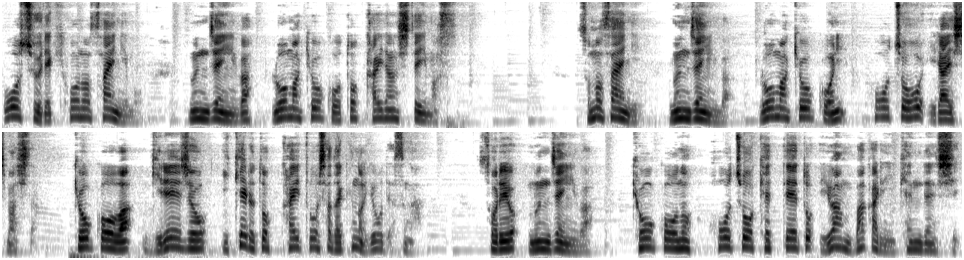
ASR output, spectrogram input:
欧州歴訪の際にもムンジェインはローマ教皇と会談しています。その際にムンジェインはローマ教皇に包丁を依頼しました。教皇は儀礼上生けると回答しただけのようですが、それをムンジェインは教皇の包丁決定と言わんばかりに懸念し、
